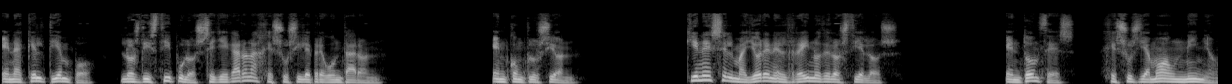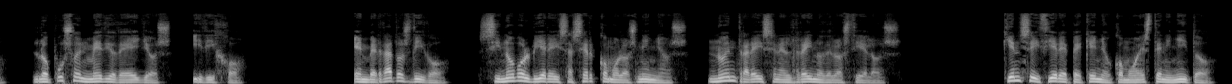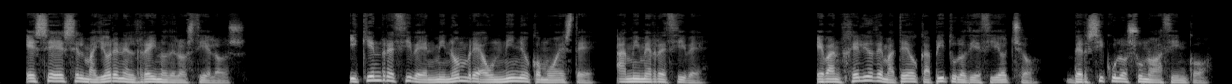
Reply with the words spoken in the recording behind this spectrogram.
En aquel tiempo, los discípulos se llegaron a Jesús y le preguntaron. En conclusión, ¿quién es el mayor en el reino de los cielos? Entonces, Jesús llamó a un niño, lo puso en medio de ellos, y dijo. En verdad os digo, si no volviereis a ser como los niños, no entraréis en el reino de los cielos. Quien se hiciere pequeño como este niñito, ese es el mayor en el reino de los cielos. Y quien recibe en mi nombre a un niño como este, a mí me recibe. Evangelio de Mateo capítulo 18, versículos 1 a 5.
